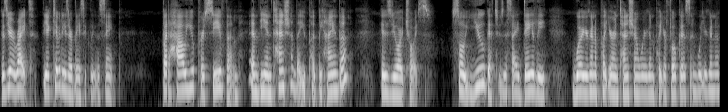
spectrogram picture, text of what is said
because you're right, the activities are basically the same. But how you perceive them and the intention that you put behind them is your choice. So you get to decide daily where you're going to put your intention, where you're going to put your focus, and what you're going to,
